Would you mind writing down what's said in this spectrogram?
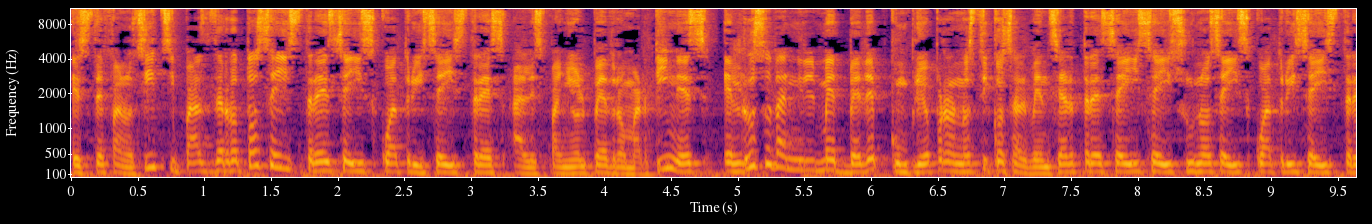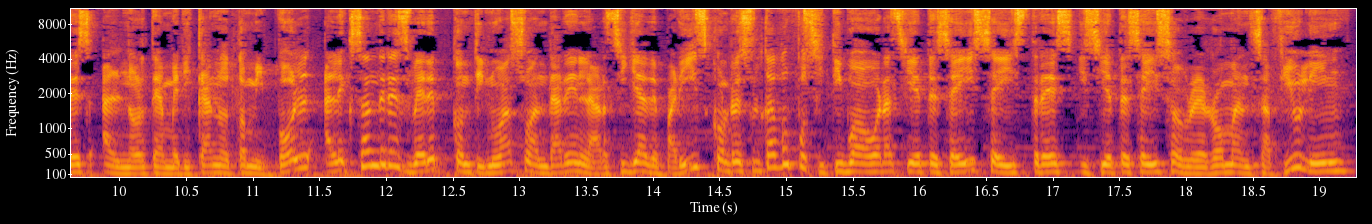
Estefano Tsitsipas derrotó 6-3, 6-4 y 6-3 al español Pedro Martínez. El ruso Daniel Medvedev cumplió pronósticos al vencer 3-6, 6-1, 6-4 y 6-3 al norteamericano Tommy Paul. Alexander Zverev continúa su andar en la arcilla de París con resultado positivo ahora 7-6, 6-3 y 7-6 sobre Roman Safiulin.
